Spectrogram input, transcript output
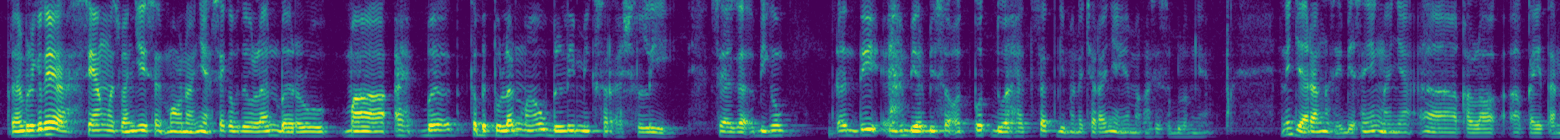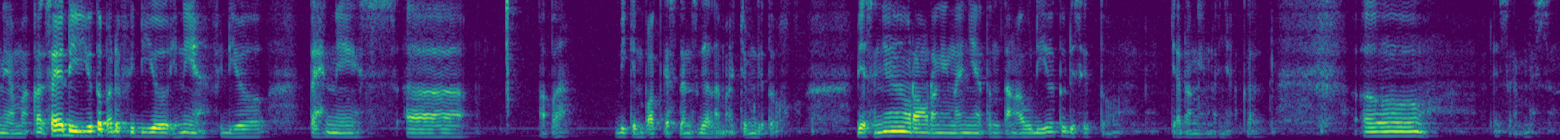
Pertanyaan berikutnya ya, siang Mas Panji mau nanya, saya kebetulan baru ma eh be- kebetulan mau beli mixer Ashley. Saya agak bingung. Nanti biar bisa output dua headset gimana caranya ya, makasih sebelumnya. Ini jarang sih, biasanya yang nanya eh, kalau eh, kaitannya sama saya di YouTube ada video ini ya, video teknis eh, apa? bikin podcast dan segala macem gitu. Biasanya orang-orang yang nanya tentang audio tuh di situ. Jarang yang nanya ke ada SMS.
